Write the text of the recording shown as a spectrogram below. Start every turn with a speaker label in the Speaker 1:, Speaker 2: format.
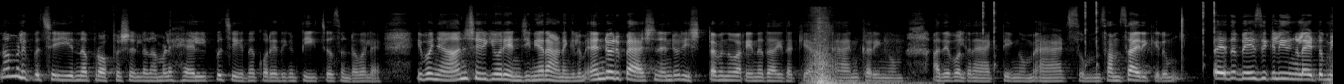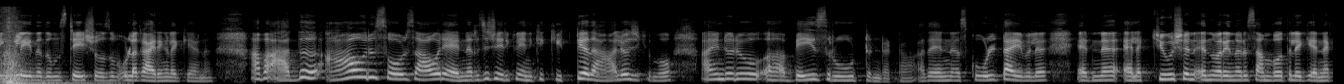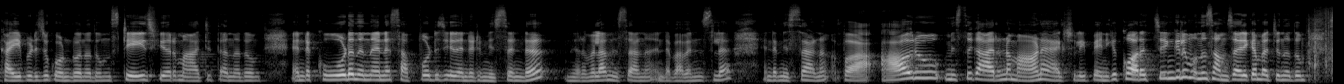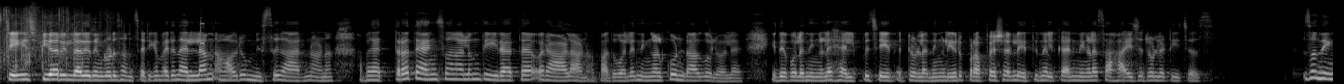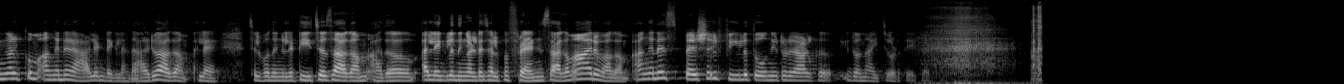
Speaker 1: നമ്മളിപ്പോൾ ചെയ്യുന്ന പ്രൊഫഷനിൽ നമ്മൾ ഹെൽപ്പ് ചെയ്യുന്ന കുറേയധികം ടീച്ചേഴ്സ് ഉണ്ടാവും അല്ലേ? ഇപ്പോൾ ഞാൻ ശരിക്കും ഒരു എഞ്ചിനീയർ ആണെങ്കിലും എന്റെ ഒരു പാഷൻ എന്റെ ഒരു ഇഷ്ടം എന്ന് പറയുന്നത് ഇതൊക്കെയാണ്. ആങ്കറിങ്ങും അതേപോലെ തന്നെ ആക്ടിങ്ങും ആഡ്സും സംസാരിക്കലും അതായത് ബേസിക്കലി നിങ്ങളായിട്ട് മിങ്കിൾ ചെയ്യുന്നതും സ്റ്റേജ് ഷോസും ഉള്ള കാര്യങ്ങളൊക്കെയാണ്. അപ്പോൾ അത് ആ ഒരു സോഴ്സ് ആ ഒരു എനർജി ശരിക്കും എനിക്ക് കിട്ടിയത് ആലോചിക്കുമ്പോൾ അതിന്റെ ഒരു ബേസ് റൂട്ട് ഉണ്ട് കേട്ടോ അത് എന്നെ സ്കൂൾ ടൈമിൽ എന്നെ എലക്യൂഷൻ എന്ന് പറയുന്ന ഒരു സംഭവത്തിലേക്ക് എന്നെ കൈപിടിച്ച് കൊണ്ടുവന്നതും സ്റ്റേജ് ഫിയർ മാറ്റി തന്നതും എന്റെ കൂടെ നിന്ന് എന്നെ സപ്പോർട്ട് ചെയ്ത എന്റെ ഒരു മിസ്സുണ്ട് നിർമ്മല മിസ്സാണ് എന്റെ ഭവൻസിൽ എന്റെ മിസ്സാണ് അപ്പോൾ ആ- ഒരു മിസ്സ് കാരണമാണ് ആക്ച്വലി ഇപ്പോൾ എനിക്ക് കുറച്ചെങ്കിലും ഒന്ന് സംസാരിക്കാൻ പറ്റുന്നതും സ്റ്റേജ് ഫിയർ ഇല്ലാതെ നിങ്ങളോട് സംസാരിക്കാൻ പറ്റുന്ന എല്ലാം ആ ഒരു മിസ്സ് കാരണമാണ്. അപ്പോൾ എത്ര താങ്ക്സ് പറഞ്ഞാലും തീരാത്ത ഒരാളാണ്. അപ്പോൾ അതുപോലെ നിങ്ങൾക്കും ഉണ്ടാകുമല്ലോ അല്ലേ? ഇതേപോലെ നിങ്ങളെ ഹെൽപ്പ് ചെയ്തിട്ടുള്ള നിങ്ങൾ ഈ ഒരു പ്രൊഫഷനിൽ എത്തി നിൽക്കാൻ നിങ്ങളെ സഹായിച്ചിട്ടുള്ള ടീച്ചേഴ്സ് സോ നിങ്ങൾക്കും അങ്ങനെ ഒരാളുണ്ടെങ്കിൽ അത് ആരും ആകാം അല്ലേ? ചിലപ്പോൾ നിങ്ങളുടെ ടീച്ചേഴ്സ് ആകാം അത് അല്ലെങ്കിൽ നിങ്ങളുടെ ചിലപ്പോൾ ഫ്രണ്ട്സ് ആകാം ആരും ആകാം. അങ്ങനെ സ്പെഷ്യൽ ഫീൽ തോന്നിയിട്ട് ഒരാൾക്ക് ഇതൊന്ന് അയച്ചു കൊടുത്തേക്ക്.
